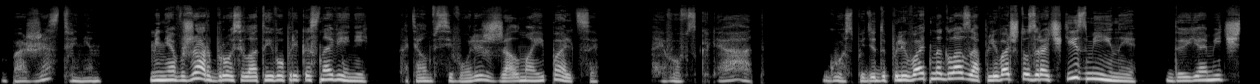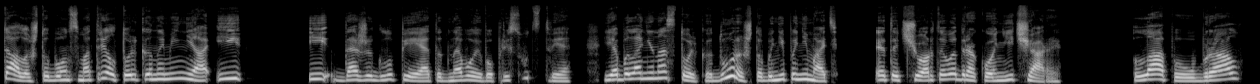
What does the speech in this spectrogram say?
Божественен. Меня в жар бросило от его прикосновений, хотя он всего лишь сжал мои пальцы. А его взгляд... Господи, да плевать на глаза, плевать, что зрачки змеиные. Да я мечтала, чтобы он смотрел только на меня и... И даже глупее от одного его присутствия, я была не настолько дура, чтобы не понимать, это чёртовы драконьи чары. Лапы убрал.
